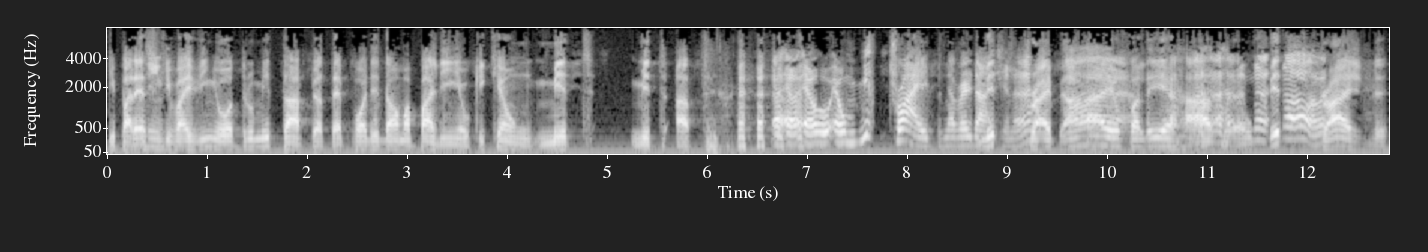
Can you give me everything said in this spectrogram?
E parece Sim. que vai vir outro Meetup. Até pode dar uma palhinha. O que, que é um Meet Meetup. É, é, é, o, é o Meet Tribe, na verdade, Meet né? Tribe. Ah, eu é. falei errado. É o Meet Tribe.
